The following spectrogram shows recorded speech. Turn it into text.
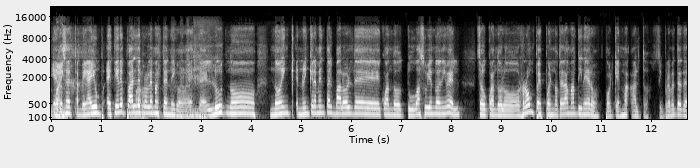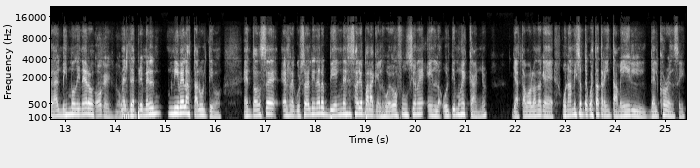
Y entonces también hay un, eh, tiene un par de problemas técnicos. Este, el loot no, no, inc- no incrementa el valor de cuando tú vas subiendo de nivel. So, cuando lo rompes, pues no te da más dinero porque es más alto. Simplemente te da el mismo dinero Ok. lo desde el primer nivel hasta el último. Entonces, el recurso del dinero es bien necesario para que el juego funcione en los últimos escaños. Ya estamos hablando que una misión te cuesta 30 mil del currency.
